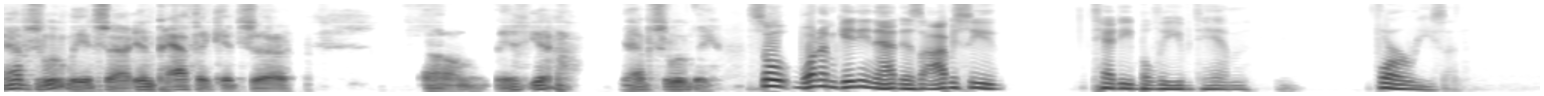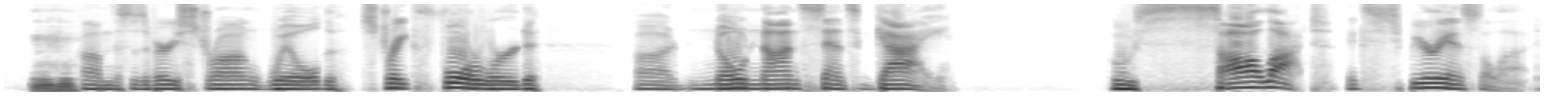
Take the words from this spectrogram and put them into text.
absolutely. It's uh, empathic. It's uh, um, it- yeah, absolutely. So what I'm getting at is obviously Teddy believed him for a reason. hmm Um, this is a very strong-willed, straightforward, uh, no nonsense guy who saw a lot, experienced a lot.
